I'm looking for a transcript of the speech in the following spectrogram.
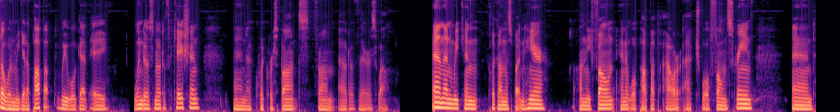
So when we get a pop-up, we will get a Windows notification and a quick response from out of there as well. And then we can click on this button here on the phone and it will pop up our actual phone screen and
